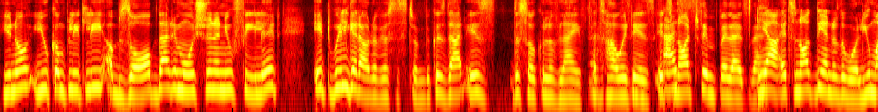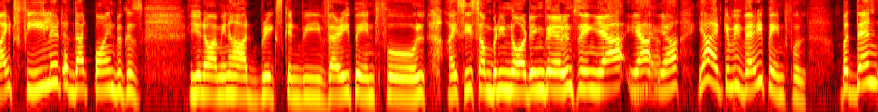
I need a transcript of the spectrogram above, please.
you know you completely absorb that emotion and you feel it it will get out of your system because that is the circle of life that's how it is it's as not simple as that. yeah, it's not the end of the world. You might feel it at that point because, you know, I mean, heartbreaks can be very painful. I see somebody nodding there and saying, yeah, yeah, Yeah. yeah, yeah, it can be very painful. But then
